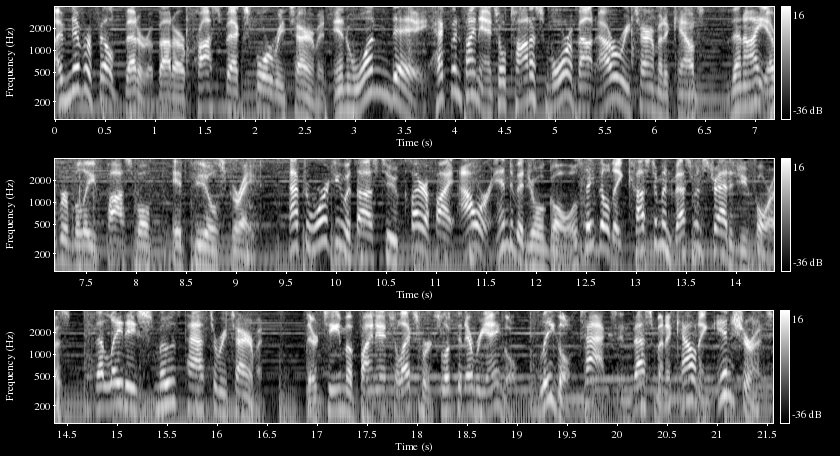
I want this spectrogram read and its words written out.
I've never felt better about our prospects for retirement. In one day, Heckman Financial taught us more about our retirement accounts than I ever believed possible. It feels great. After working with us to clarify our individual goals, they built a custom investment strategy for us that laid a smooth path to retirement. Their team of financial experts looked at every angle legal, tax, investment, accounting, insurance.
